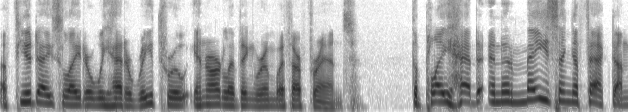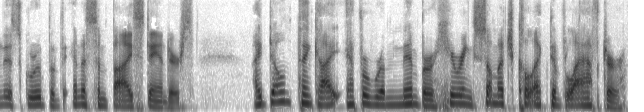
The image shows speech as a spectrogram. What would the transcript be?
A few days later, we had a read through in our living room with our friends. The play had an amazing effect on this group of innocent bystanders. I don't think I ever remember hearing so much collective laughter,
